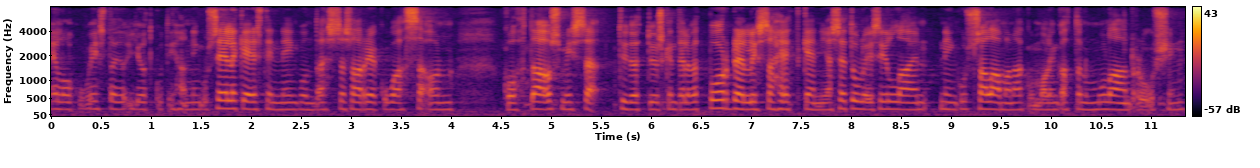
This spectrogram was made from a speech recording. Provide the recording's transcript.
elokuvista. Jotkut ihan niin kuin selkeästi, niin kuin tässä sarjakuvassa on kohtaus, missä tytöt työskentelevät bordellissa hetken, ja se tuli sillain niin kuin salamana, kun mä olin katsonut Mulan Rougein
